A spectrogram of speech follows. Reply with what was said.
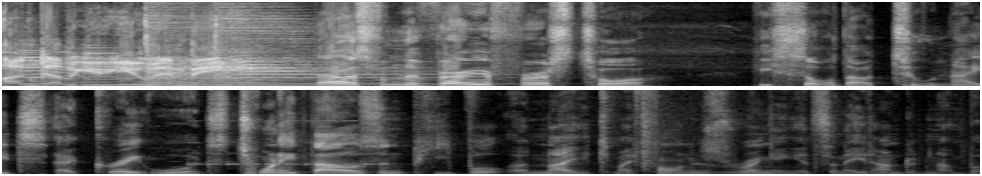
on WUMB. That was from the very first tour. He sold out two nights at Great Woods, 20,000 people a night. My phone is ringing. It's an 800 number.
